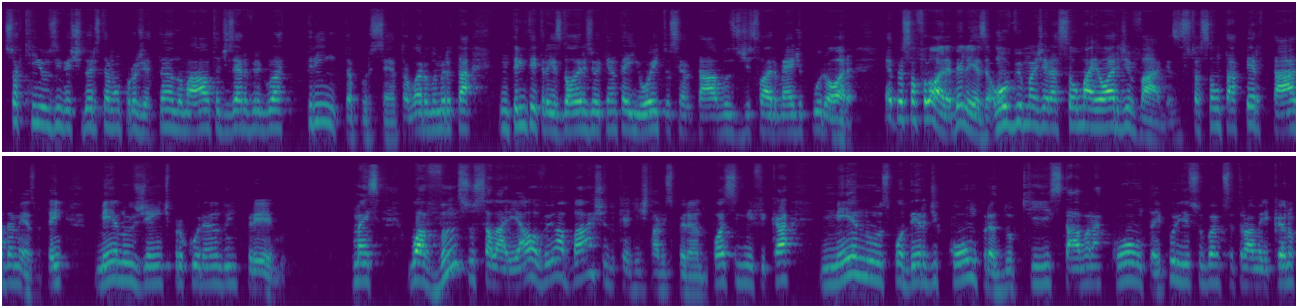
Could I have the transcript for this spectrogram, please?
Só que os investidores estavam projetando uma alta de 0,30%. Agora o número está em 33 dólares e 88 centavos de salário médio por hora. Aí o pessoal falou: olha, beleza, houve uma geração maior de vagas, a situação está apertada mesmo, tem menos gente procurando emprego mas o avanço salarial veio abaixo do que a gente estava esperando. Pode significar menos poder de compra do que estava na conta, e por isso o Banco Central americano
